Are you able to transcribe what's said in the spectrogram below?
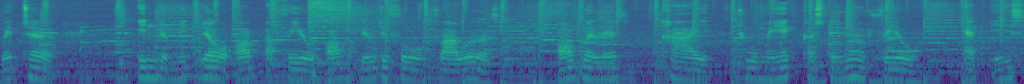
weather in the middle of a field of beautiful flowers of various kind to make customer feel at ease.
